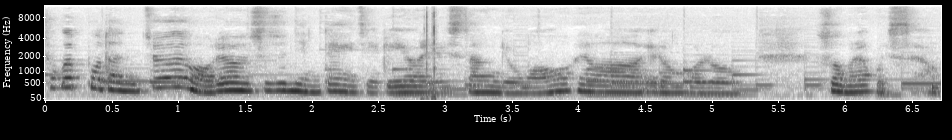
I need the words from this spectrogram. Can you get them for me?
초급보다는 좀 어려운 수준인데 이제 리얼 일상 용어, 회화 이런 걸로 수업을 하고 있어요.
